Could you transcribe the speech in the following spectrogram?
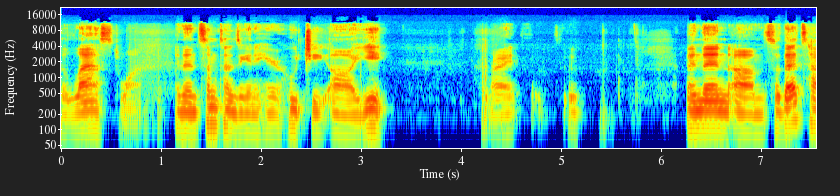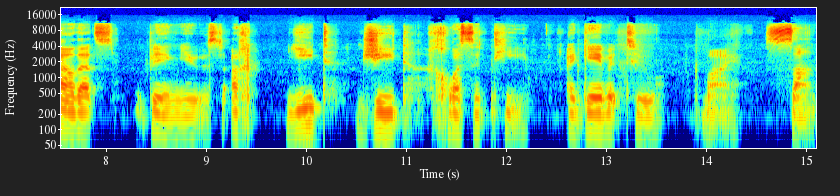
the last one. And then sometimes you're going to hear huchi ah yi, right? And then, um, so that's how that's being used. Ach yit jit chwasati. I gave it to my son.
